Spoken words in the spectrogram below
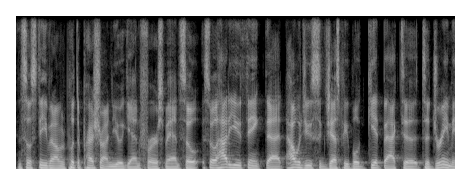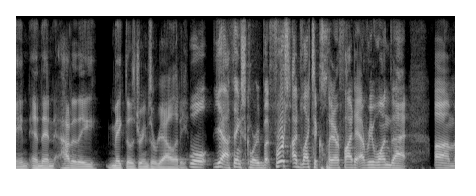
And so Steven I'm to put the pressure on you again first man. So so how do you think that how would you suggest people get back to to dreaming? And then how do they make those dreams a reality? Well, yeah, thanks, Cory. But first, I'd like to clarify to everyone that um,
